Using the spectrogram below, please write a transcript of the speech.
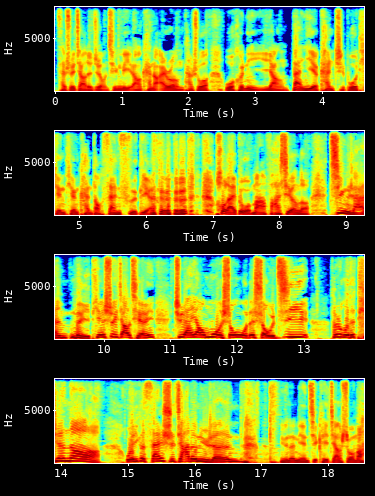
才睡觉的这种经历。然后看到 Iron 他说我和你一样，半夜看直播，天天看到三四点。后来被我妈发现了，竟然每天睡觉前居然要没收我的手机。他说：“我的天呐，我一个三十加的女人，你们的年纪可以这样说吗？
